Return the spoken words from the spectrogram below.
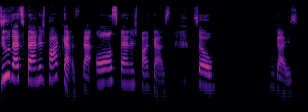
do that Spanish podcast, that all Spanish podcast. So, guys,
